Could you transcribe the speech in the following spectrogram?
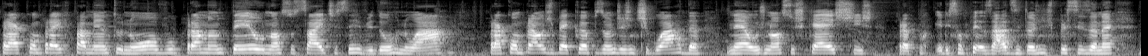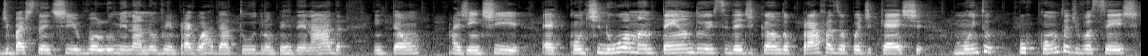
para comprar equipamento novo, para manter o nosso site servidor no ar, para comprar os backups onde a gente guarda, né, os nossos caches Pra, eles são pesados, então a gente precisa, né, de bastante volume na nuvem para guardar tudo, não perder nada. Então, A gente é, continua mantendo e se dedicando para fazer o podcast muito por conta de vocês.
